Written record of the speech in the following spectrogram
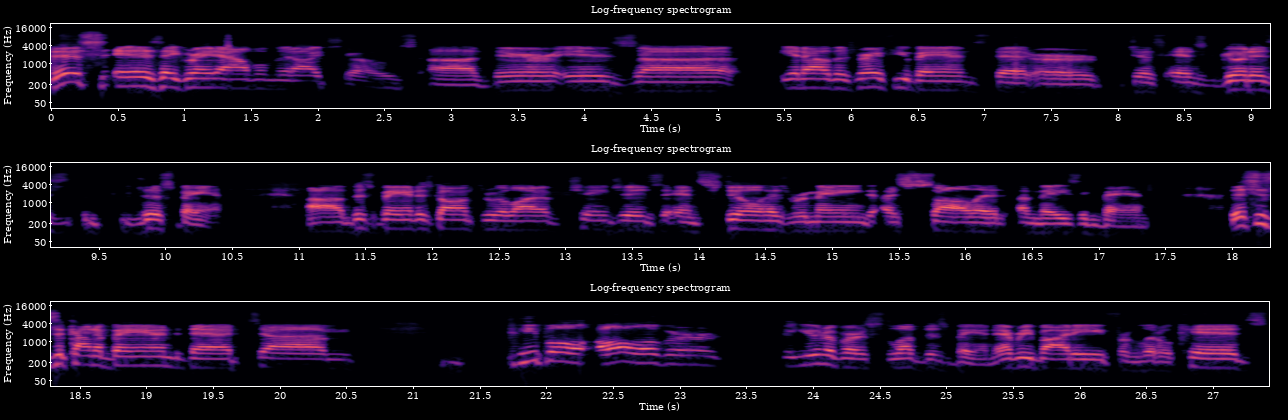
this is a great album that I chose. Uh, there is, uh, you know, there's very few bands that are just as good as this band. Uh, this band has gone through a lot of changes and still has remained a solid, amazing band. This is the kind of band that um, people all over the universe love this band. Everybody from little kids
